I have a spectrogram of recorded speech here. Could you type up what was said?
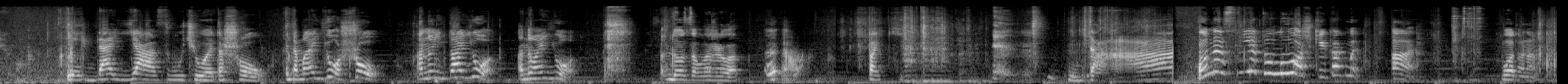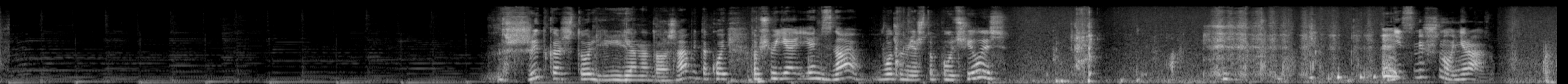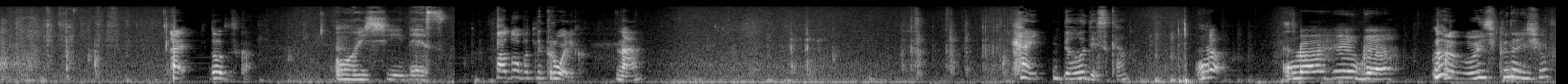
Да я озвучиваю это шоу. Это мое шоу. Оно не твое, оно мое. До заложила. Паки. Да. У нас нету ложки, как мы... А, вот она. Жидкая, что ли, или она должна быть такой. В общем, я, я не знаю, вот у меня что получилось. Не смешно ни разу. Ай, додыска. Ой, сидес. Подопытный кролик. На. Хай, додыска. Нафига. Ой, куда еще?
